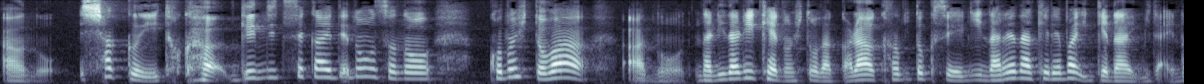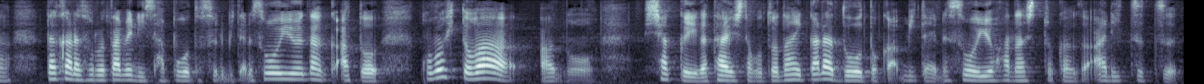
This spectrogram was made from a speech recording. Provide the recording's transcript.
あの、爵位とか、現実世界でのその、この人は、あの、何々家の人だから監督生になれなければいけないみたいな。だからそのためにサポートするみたいな。そういうなんか、あと、この人は、あの、爵位が大したことないからどうとかみたいな、そういう話とかがありつつ、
